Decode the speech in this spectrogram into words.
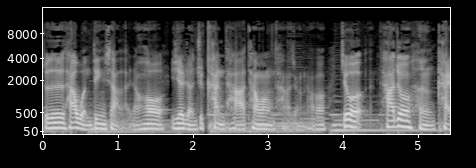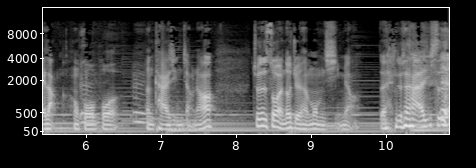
就是他稳定下来，然后一些人去看他、探望他这样，然后结果他就很开朗、很活泼、嗯、很开心这样。然后就是所有人都觉得很莫名其妙，对，就是他还是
